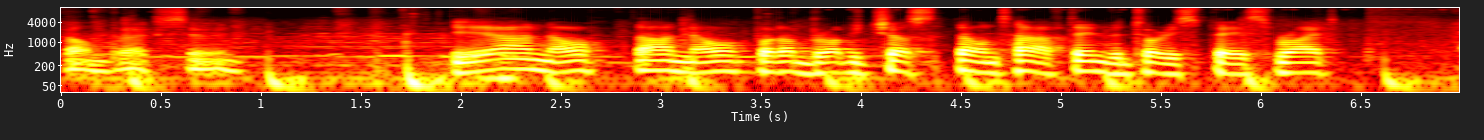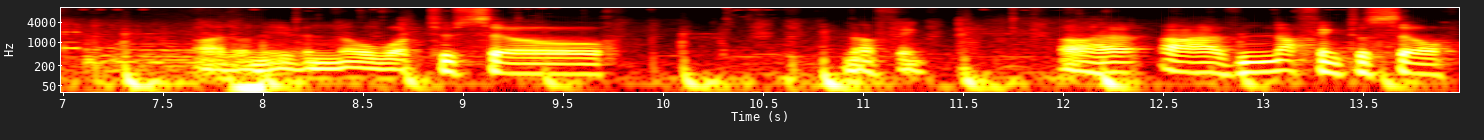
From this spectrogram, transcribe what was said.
come back soon. Yeah, I know, I know, but I probably just don't have the inventory space, right? I don't even know what to sell. Nothing. I, ha I have nothing to sell.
